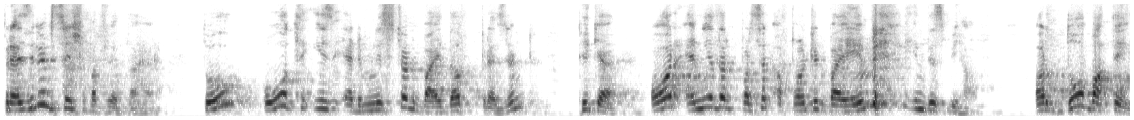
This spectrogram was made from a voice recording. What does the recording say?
प्रेसिडेंट से शपथ लेता है। तो oath is administered by the president ठीक है? और any other person appointed by him in this behalf और दो बातें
